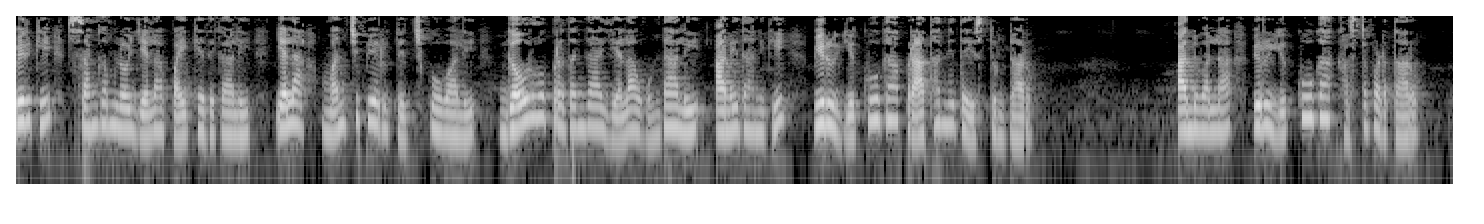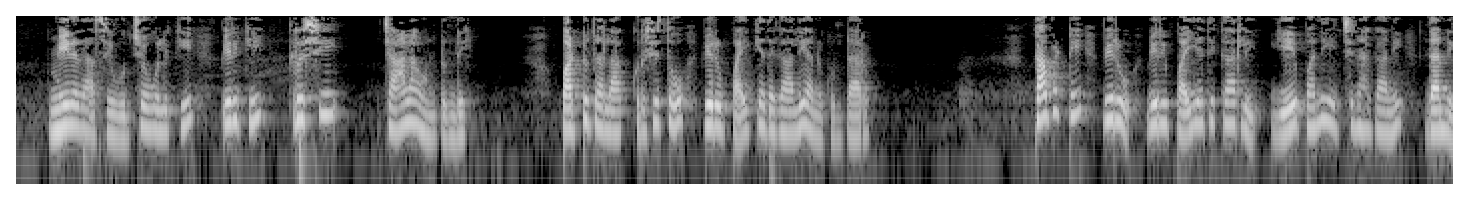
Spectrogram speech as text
వీరికి సంఘంలో ఎలా పైకెదగాలి ఎలా మంచి పేరు తెచ్చుకోవాలి గౌరవప్రదంగా ఎలా ఉండాలి అనే దానికి వీరు ఎక్కువగా ప్రాధాన్యత ఇస్తుంటారు. అందువల్ల వీరు ఎక్కువగా కష్టపడతారు. మీనరాశి ఉద్యోగులకి వీరికి కృషి చాలా ఉంటుంది. పట్టుదల కృషితో వీరు పైకెదగాలి అనుకుంటారు. కాబట్టి వీరు వీరి పై అధికారులు ఏ పని ఇచ్చినా గాని దాన్ని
